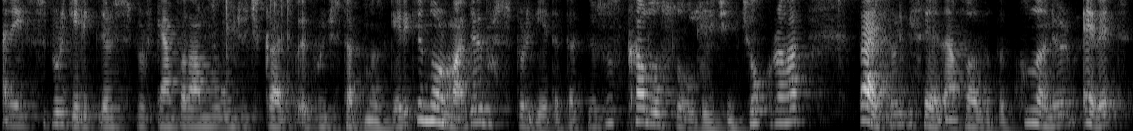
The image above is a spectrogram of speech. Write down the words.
hani süpürgelikleri süpürürken falan bu ucu çıkartıp öbür ucu takmanız gerekiyor. Normalde öbür süpürgeyi de takıyorsunuz. Kablosuz olduğu için çok rahat. Dyson'ı bir seneden fazladır kullanıyorum. Evet.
